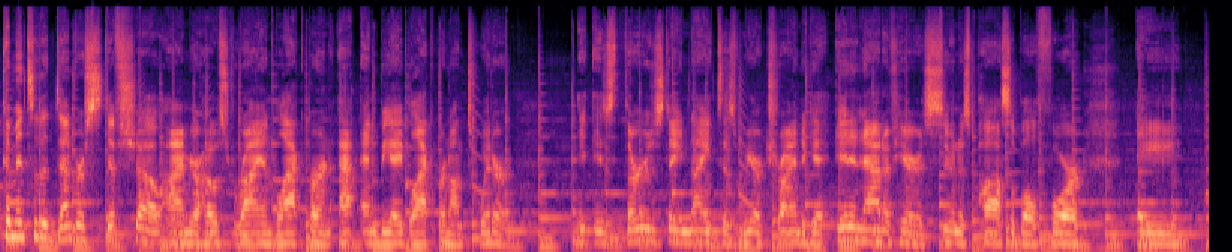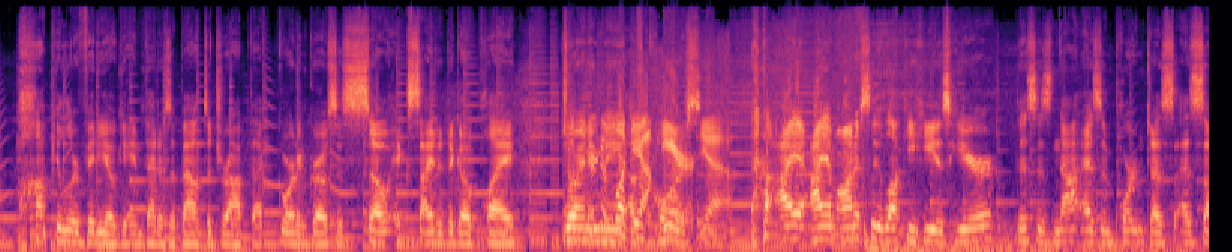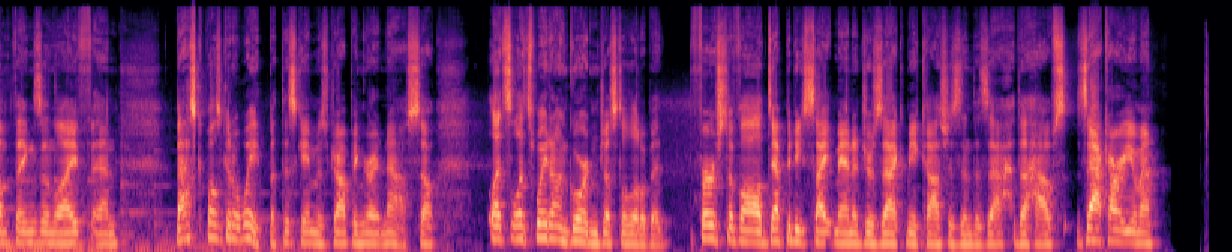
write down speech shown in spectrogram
Welcome into the Denver Stiff Show. I'm your host, Ryan Blackburn, at NBA Blackburn on Twitter. It is Thursday night as we are trying to get in and out of here as soon as possible for a popular video game that is about to drop that Gordon Gross is so excited to go play. Joining You're me, lucky of I'm course, here. Yeah. I, I am honestly lucky he is here. This is not as important as, as some things in life, and basketball's gonna wait, but this game is dropping right now. So let's let's wait on Gordon just a little bit. First of all, Deputy Site Manager Zach Mikosh is in the za- the house. Zach, how are you, man?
